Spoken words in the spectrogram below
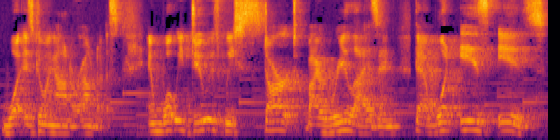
What is going on around us? And what we do is we start by realizing that what is is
